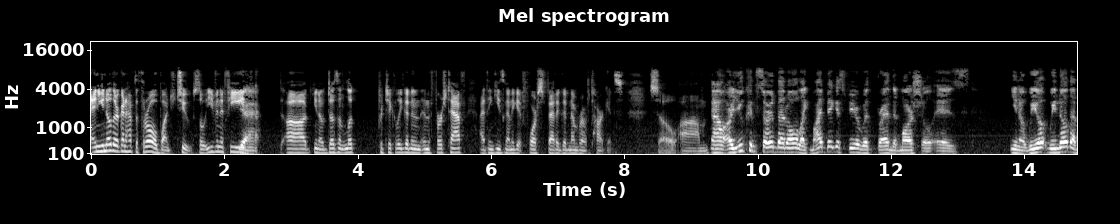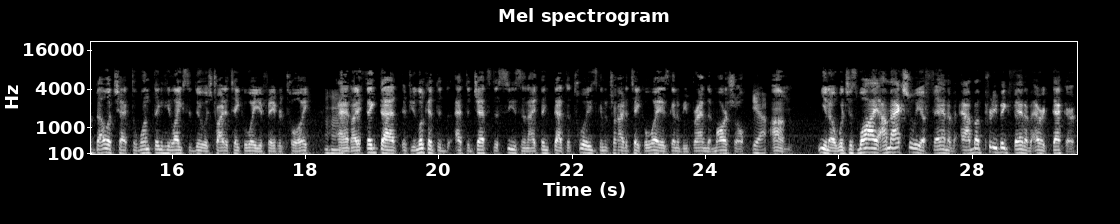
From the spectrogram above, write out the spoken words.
And you know they're going to have to throw a bunch too. So even if he, yeah. uh, you know, doesn't look particularly good in, in, the first half, I think he's going to get force fed a good number of targets. So um, now, are you concerned at all? Like my biggest fear with Brandon Marshall is you know, we we know that Belichick, the one thing he likes to do is try to take away your favorite toy, mm-hmm. and I think that if you look at the at the Jets this season, I think that the toy he's going to try to take away is going to be Brandon Marshall. Yeah. Um, you know, which is why I'm actually a fan of. I'm a pretty big fan of Eric Decker,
